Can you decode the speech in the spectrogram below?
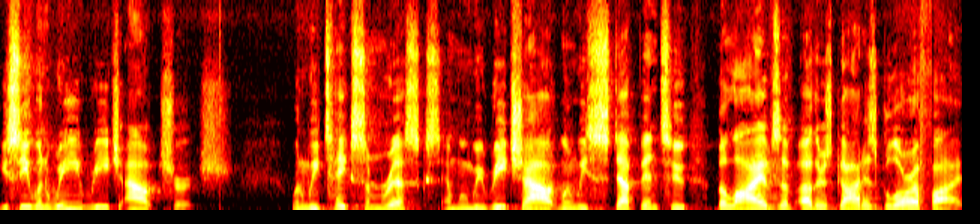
You see, when we reach out, church, when we take some risks and when we reach out, when we step into the lives of others, God is glorified.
